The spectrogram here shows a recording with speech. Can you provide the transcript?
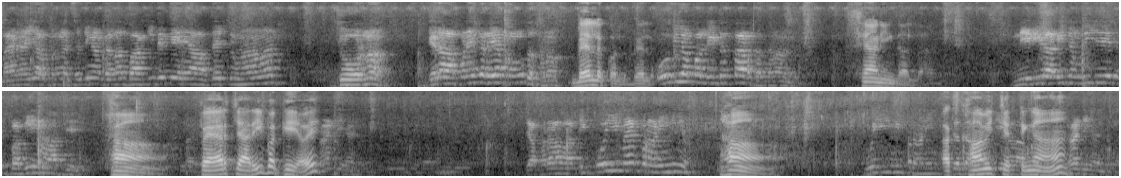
ਮੈਂ ਨਾ ਜੀ ਆਪਣੀਆਂ ਸਿੱਧੀਆਂ ਗੱਲਾਂ ਬਾਕੀ ਦੇ ਕਿਸੇ ਆਪਦੇ ਚੁਣਾ ਵਾ ਜੋੜਨਾ ਜਿਹੜਾ ਆਪਣੇ ਘਰੇ ਆਪਾਂ ਉਹ ਦੱਸਣਾ। ਬਿਲਕੁਲ ਬਿਲਕੁਲ। ਉਹ ਵੀ ਆਪਾਂ ਲੀਟਰ ਘੱਟ ਦੱਸਣਾ ਸਿਆਣੀ ਗੱਲ ਆ। ਨੀਰੀ ਵਾਲੀ ਚੰਗੀ ਜੇ ਤੇ ਬੱਗੀ ਨਾ ਜੇ। ਹਾਂ ਪੈਰ ਚਾਰੀ ਬੱਗੇ ਆ ਓਏ। ਹਾਂਜੀ ਹਾਂਜੀ। ਜਫਰਾਵਾਦੀ ਕੋਈ ਮੈਂ ਪੁਰਾਣੀ ਨਹੀਂ ਆ। ਹਾਂ। ਕੋਈ ਨਹੀਂ ਪੁਰਾਣੀ। ਅੱਖਾਂ ਵੀ ਚਿੱਟੀਆਂ। ਹਾਂਜੀ ਹਾਂਜੀ।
